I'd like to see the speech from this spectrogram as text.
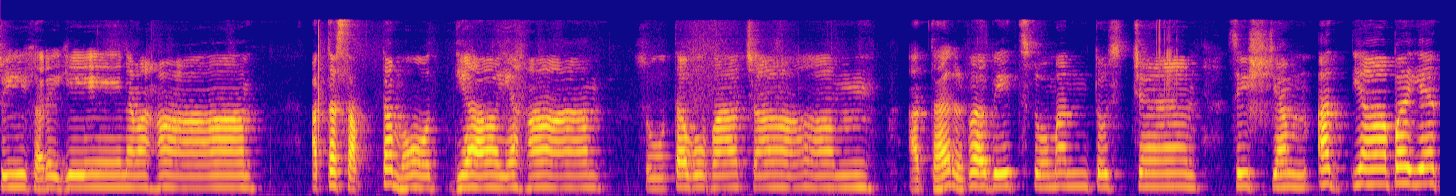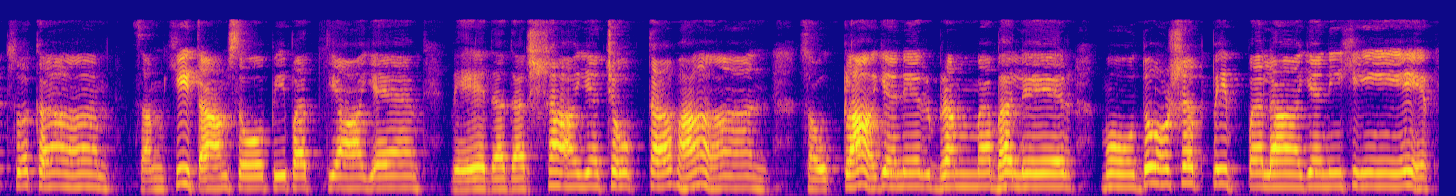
श्रीहरये नमः। अथ सप्तमोऽध्यायः। सूत उवाच। अथर्ववित्सुमन्तुश्च शिष्यम् अध्यापयत्स्वकां संहितां सोऽपि पत्याय वेददर्शाय चोक्तवान्। सौक्लाय निर्ब्रह्मबलेर्मोदोषपिप्पलायनिः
